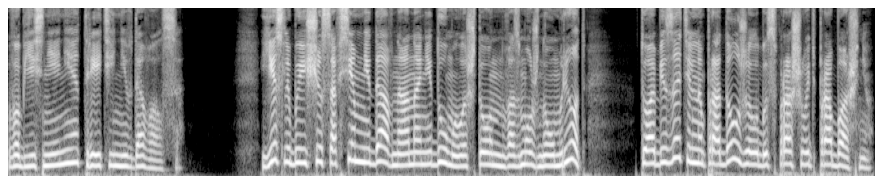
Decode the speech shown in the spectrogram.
В объяснение третий не вдавался. если бы еще совсем недавно она не думала, что он, возможно, умрет, то обязательно продолжила бы спрашивать про башню.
